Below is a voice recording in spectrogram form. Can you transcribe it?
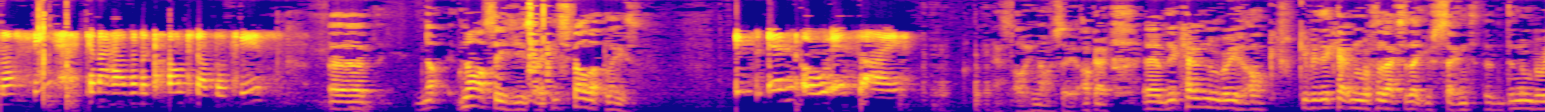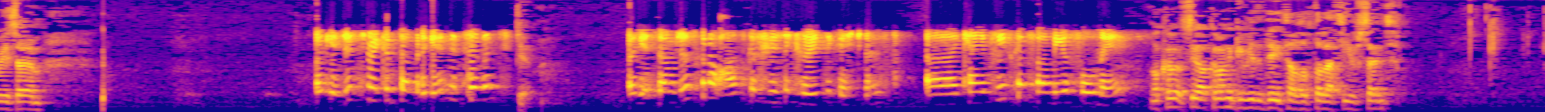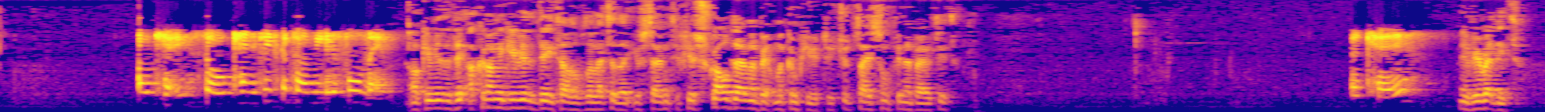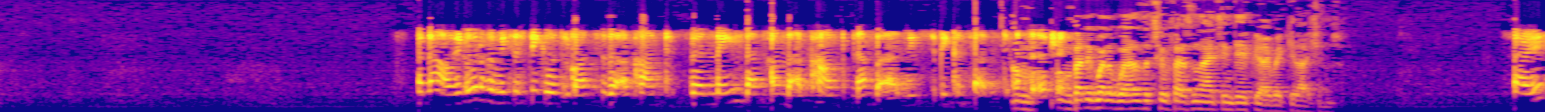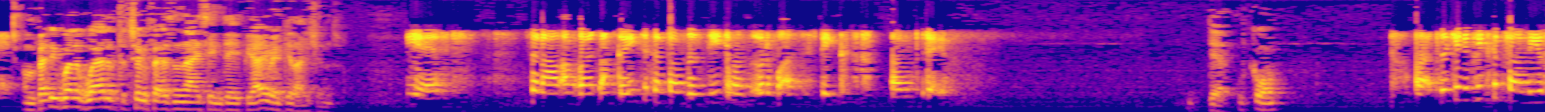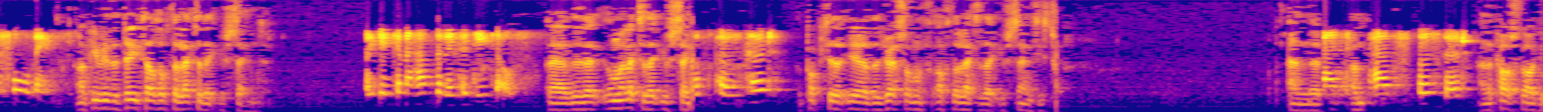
Can I have an account number, please? Uh, no, did you say? Can you spell that, please? It's N-O-S-I. Yes, I know, see it. Okay. Um, the account number is, I'll give you the account number of the letter that you've sent. The, the number is, um, Okay, just to reconfirm it again, it's seven. yeah. Okay, so I'm just going to ask a few security questions. Uh, can you please confirm me your full name? Okay, see, I can only give you the details of the letter you've sent. Okay, so can you please confirm your full name? I'll give you the, I can only give you the details of the letter that you've sent. If you scroll down a bit on the computer, it should say something about it. Okay. Have you read it? Uh, but now, in order for me to speak with regards to the account, the name that's on the account number needs to be confirmed. I'm, and the address. I'm very well aware of the 2019 DPA regulations. I'm very well aware of the 2018 DPA regulations. Yes. So now I'm going, I'm going to confirm those details in order for us to speak um, today. Yeah, go on. Alright, so can you please confirm your full name? I'll give you the details of the letter that you've sent. Okay, can I have the letter details? Uh, the, on the letter that you've sent, the postcode? the property that, yeah, the address on of the letter that you've sent is, and the And postcode. and the postcard.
